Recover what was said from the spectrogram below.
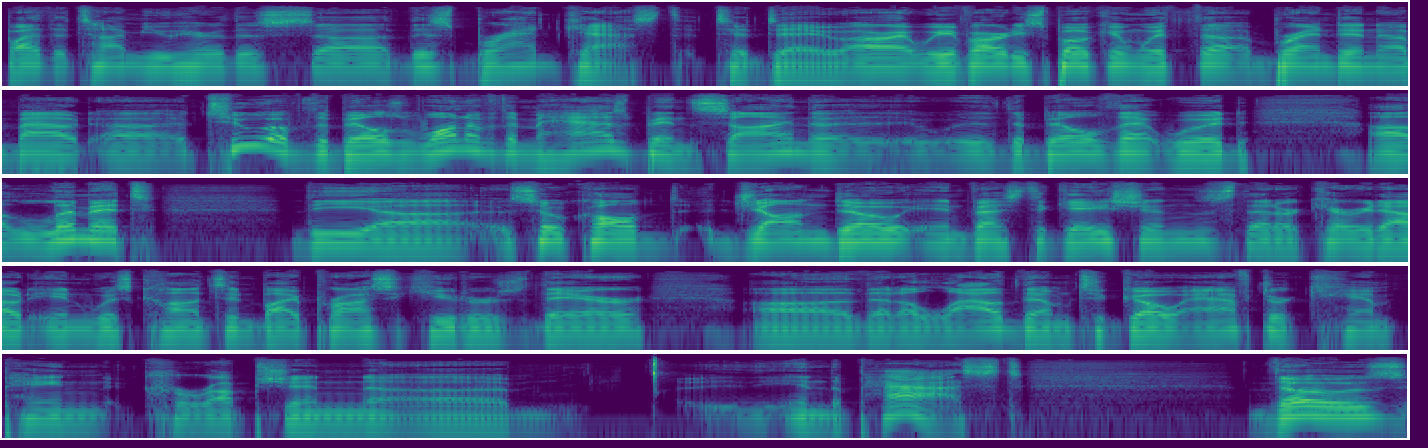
by the time you hear this uh, this broadcast today. All right, we've already spoken with uh, Brendan about uh, two of the bills. One of them has been signed, the the bill that would uh, limit the uh, so-called John Doe investigations that are carried out in Wisconsin by prosecutors there uh, that allowed them to go after campaign corruption uh, in the past. Those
